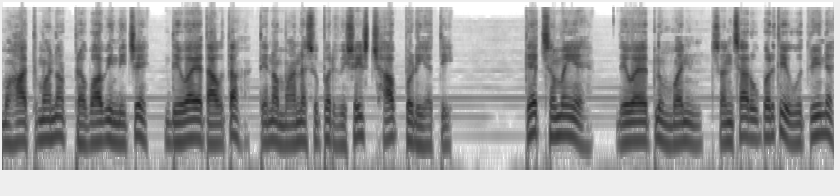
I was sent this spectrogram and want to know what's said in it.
મહાત્માના પ્રભાવી નીચે દેવાયત આવતા તેના માનસ ઉપર વિશેષ છાપ પડી હતી. તે જ સમયે દેવાયતનું મન સંસાર ઉપરથી ઉતરીને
